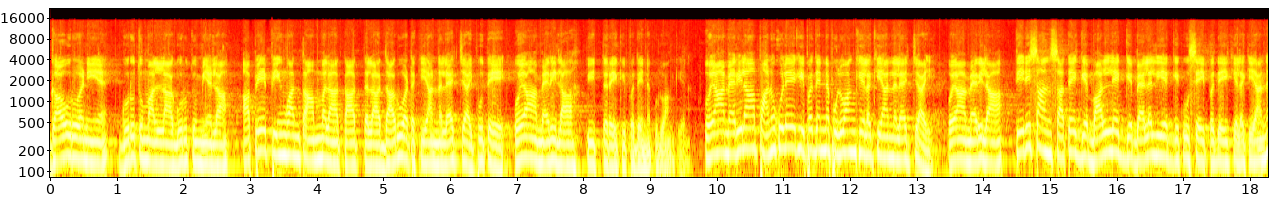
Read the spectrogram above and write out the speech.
ගෞරුවනිය ගුරුතුමල්ලා ගුරුතුමියලා අපේ පින්වන්ත අම්මලා තාත්තලා දරුවට කියන්න ලැජ්ජයි පුතේ ඔයා මැරිලා පිත්තරේ කිප දෙන්න පුළුවන් කියලා. ඔයා මැරිලා පනුකුලේක ඉප දෙන්න පුළුවන් කියලා කියන්න ලැච්චයි. ඔයා මැරිලා තිරිසන් සතෙක්ගේ බල්ලෙක්ගේ බැලලියෙක්ගේ කුසේ ඉපදෙයි කියලා කියන්න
